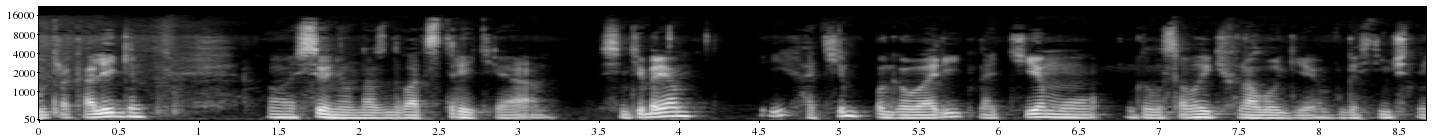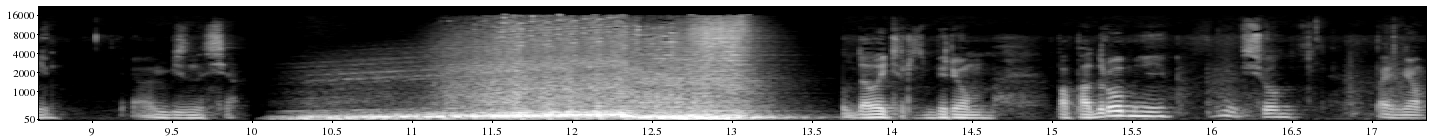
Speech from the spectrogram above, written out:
утро, коллеги. Э, сегодня у нас 23 сентября, и хотим поговорить на тему голосовые технологии в гостиничном э, бизнесе. Давайте разберем поподробнее и все поймем.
